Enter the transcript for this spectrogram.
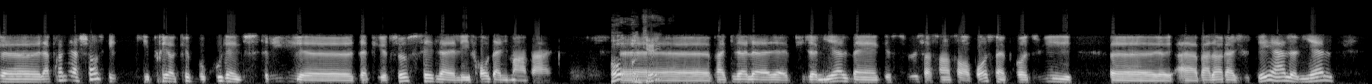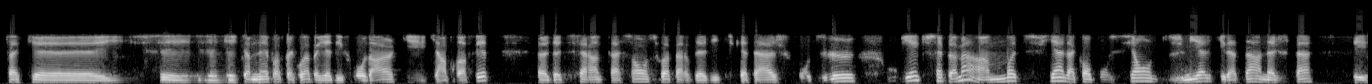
euh, la première chose qui, qui préoccupe beaucoup l'industrie euh, de l'apiculture, c'est la- les fraudes alimentaires. Oh, OK. Euh, fait que puis le miel, ben, qu'est-ce que tu veux, ça s'en sort pas. C'est un produit euh, à valeur ajoutée, hein, le miel. Fait que euh, c'est comme n'importe quoi, ben, il y a des fraudeurs qui, qui en profitent euh, de différentes façons, soit par de l'étiquetage frauduleux, ou bien tout simplement en modifiant la composition du miel qui est là-dedans, en ajoutant des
